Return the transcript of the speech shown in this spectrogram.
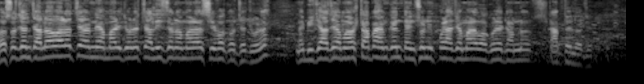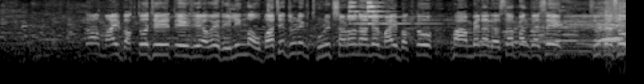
બસો જણ ચાલવાવાળા છે અને અમારી જોડે ચાલીસ જણ અમારા સેવકો છે જોડે. અને બીજા જે અમારો સ્ટાફ એમ કહીને ત્રણસોની ઉપર આજે અમારા વાઘોડિયા ગામનો સ્ટાફ થયેલો છે. માય ભક્તો છે તે જે હવે રેલિંગમાં ઊભા છે જોડે થોડીક ક્ષણોના અંદર માય ભક્તો માં અંબેના દર્શન પણ કરશે. શું કહેશો?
